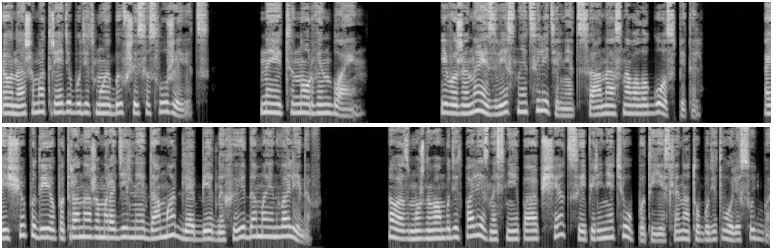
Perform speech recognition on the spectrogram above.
В нашем отряде будет мой бывший сослуживец, Нейт Норвин Блайн. Его жена — известная целительница, она основала госпиталь. А еще под ее патронажем родильные дома для бедных и дома инвалидов. Возможно, вам будет полезно с ней пообщаться и перенять опыт, если на то будет воля судьбы.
